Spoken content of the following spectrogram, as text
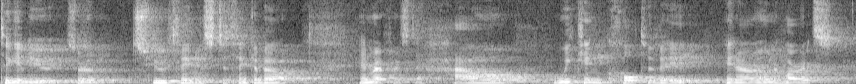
to give you sort of two things to think about in reference to how we can cultivate in our own hearts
